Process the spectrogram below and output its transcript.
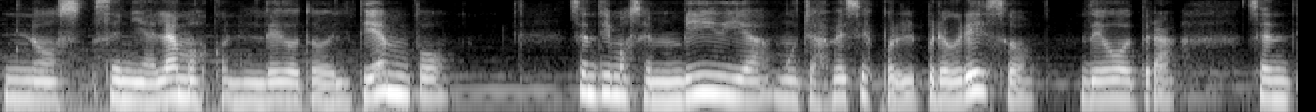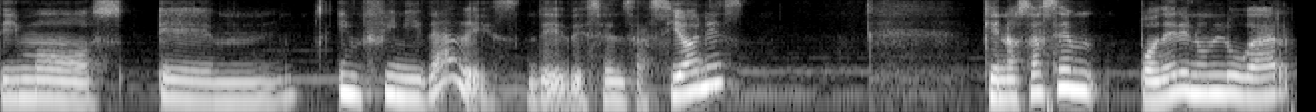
nos señalamos con el dedo todo el tiempo, sentimos envidia muchas veces por el progreso de otra, sentimos em, infinidades de sensaciones que nos hacen poner en un lugar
